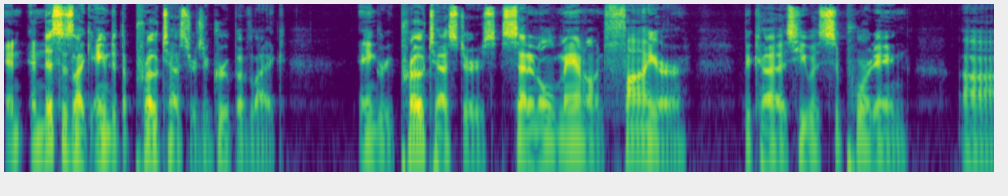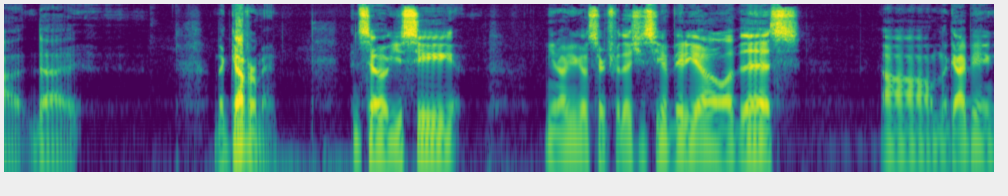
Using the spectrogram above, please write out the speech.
and and this is like aimed at the protesters. A group of like angry protesters set an old man on fire because he was supporting uh, the the government. And so you see, you know, you go search for this. You see a video of this, um, the guy being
